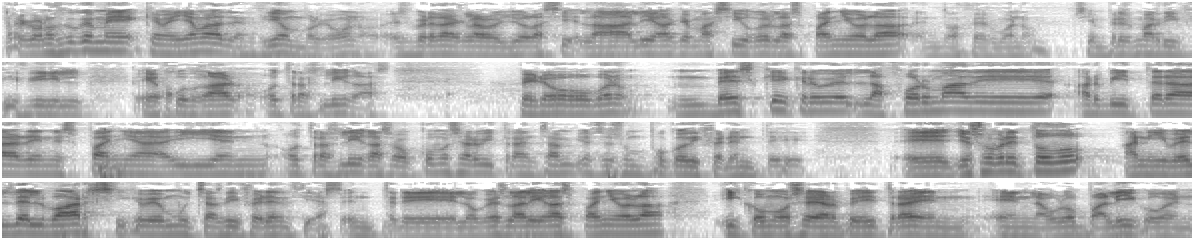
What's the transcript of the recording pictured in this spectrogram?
reconozco que me, que me llama la atención, porque bueno, es verdad, claro, yo la, la liga que más sigo es la española, entonces bueno, siempre es más difícil eh, juzgar otras ligas. Pero bueno, ves que creo que la forma de arbitrar en España y en otras ligas o cómo se arbitra en Champions es un poco diferente. Eh, yo sobre todo a nivel del VAR sí que veo muchas diferencias entre lo que es la liga española y cómo se arbitra en, en la Europa League o en,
